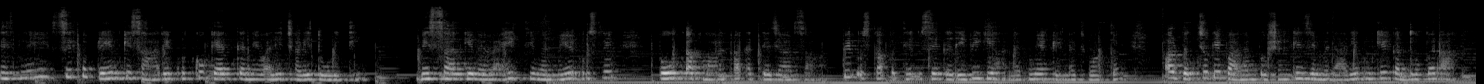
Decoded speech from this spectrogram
जिसने सिर्फ़ प्रेम के सहारे खुद को कैद करने वाली छड़ी तोड़ी थी। बीस साल के वैवाहिक जीवन में उसने बहुत अपमान और अत्याचार सहा फिर उसका पति उसे गरीबी की हालत में अकेला छोड़कर और बच्चों के पालन पोषण की ज़िम्मेदारी उनके कंधों पर आ गई।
